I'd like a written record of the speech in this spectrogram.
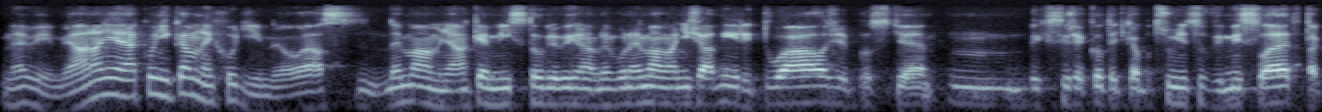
nevím. Já na ně jako nikam nechodím, jo. Já nemám nějaké místo, kde bych, nebo nemám ani žádný rituál, že prostě hm, bych si řekl, teďka potřebuji něco vymyslet, tak,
